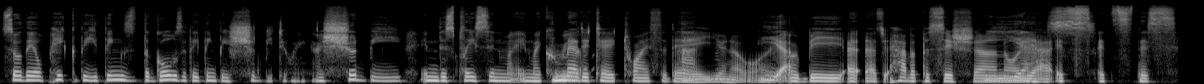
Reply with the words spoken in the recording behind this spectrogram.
So they'll pick the things, the goals that they think they should be doing. I should be in this place in my in my career. Meditate twice a day, you know, or, yeah. or be a, have a position, or yeah, it's it's this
